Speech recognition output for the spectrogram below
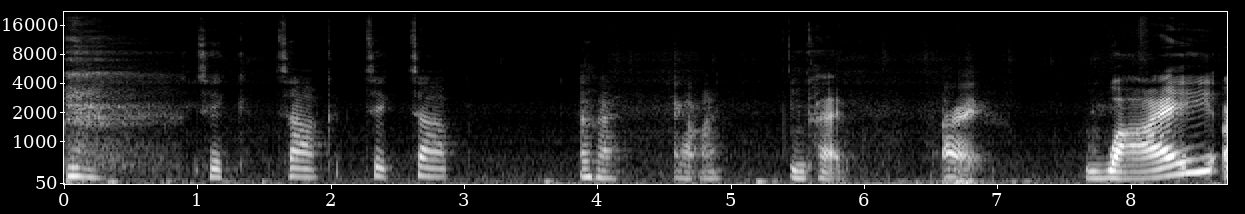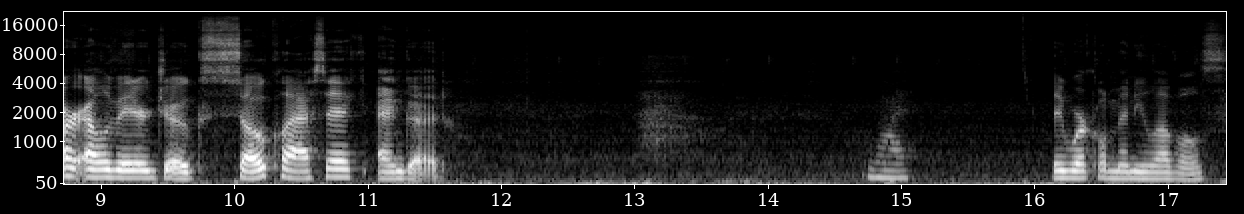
Uh, tick tock, tick tock. Okay, I got mine. Okay. All right. Why are elevator jokes so classic and good? Why? They work on many levels.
